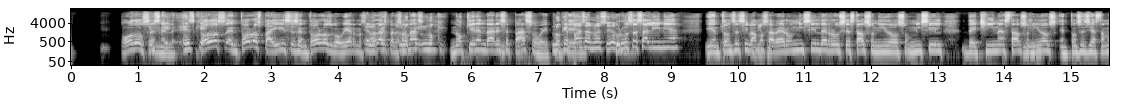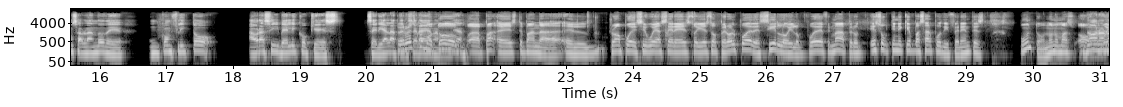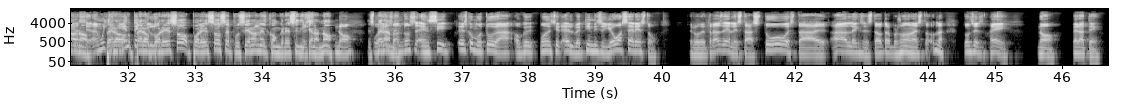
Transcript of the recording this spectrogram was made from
todos Es en que, el, es que todos en todos los países, en todos los gobiernos, todas que- las personas Lo lo no quieren dar ese paso, güey. lo que pasa no es eso. Cruza esa línea y entonces sí vamos Empieza. a ver un misil de Rusia, Estados Unidos, un misil de China, Estados Ujú. Unidos. Entonces ya estamos hablando de un conflicto ahora sí bélico que es sería la Pero es tercera como guerra todo, mundial. ah, este panda, el Trump puede decir voy a hacer esto y esto, pero él puede decirlo y lo puede firmar, pero eso tiene que pasar por diferentes puntos, no nomás. oh, no, no, no, no. Hay mucha Pero, gente pero que lo- por eso, por eso se pusieron en el Congreso y dijeron no. No, por Espérame. eso, entonces en sí es como tú, ¿verdad? O que puedo decir, el Betín dice, yo voy a hacer esto, pero detrás de él estás tú, está Alex, está otra persona, está otra. Entonces, hey, no, espérate.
